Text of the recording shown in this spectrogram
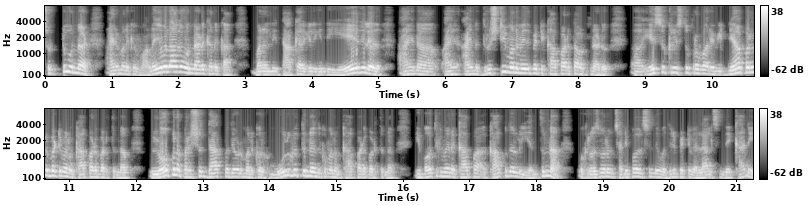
చుట్టూ ఉన్నాడు. ఆయన మనకి వలయంలాగా ఉన్నాడు కనుక మనల్ని తాకగలిగింది ఏది లేదు. ఆయన ఆయన ఆయన దృష్టి మన మీద పెట్టి కాపాడుతా ఉంటున్నాడు. యేసుక్రీస్తు యేసుక్రీస్తు ప్రభువారి విజ్ఞాపనలు బట్టి మనం కాపాడబడుతున్నాం. లోపల పరిశుద్ధాత్మ దేవుడు మన కొరకు మూలుగుతున్నందుకు మనం కాపాడబడుతున్నాం. ఈ భౌతికమైన కాపా కాపుదలు ఎంతున్నా ఒకరోజు మనం చనిపోవాల్సిందే, వదిలిపెట్టి వెళ్ళాల్సిందే కానీ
